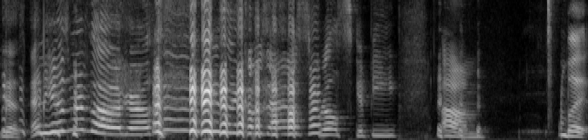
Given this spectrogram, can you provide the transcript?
Yes, and here's my flower girl. She's like, comes out real skippy. Um, but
